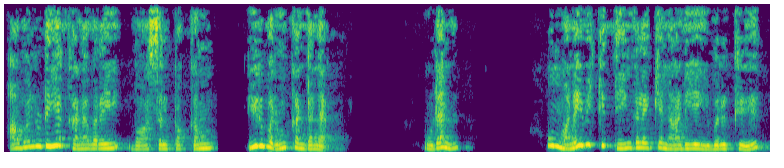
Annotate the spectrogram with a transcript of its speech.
அவளுடைய கணவரை வாசல் பக்கம் இருவரும் கண்டனர். உடன் உம் மனைவிக்கு தீங்கிழைக்க நாடிய இவருக்கு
